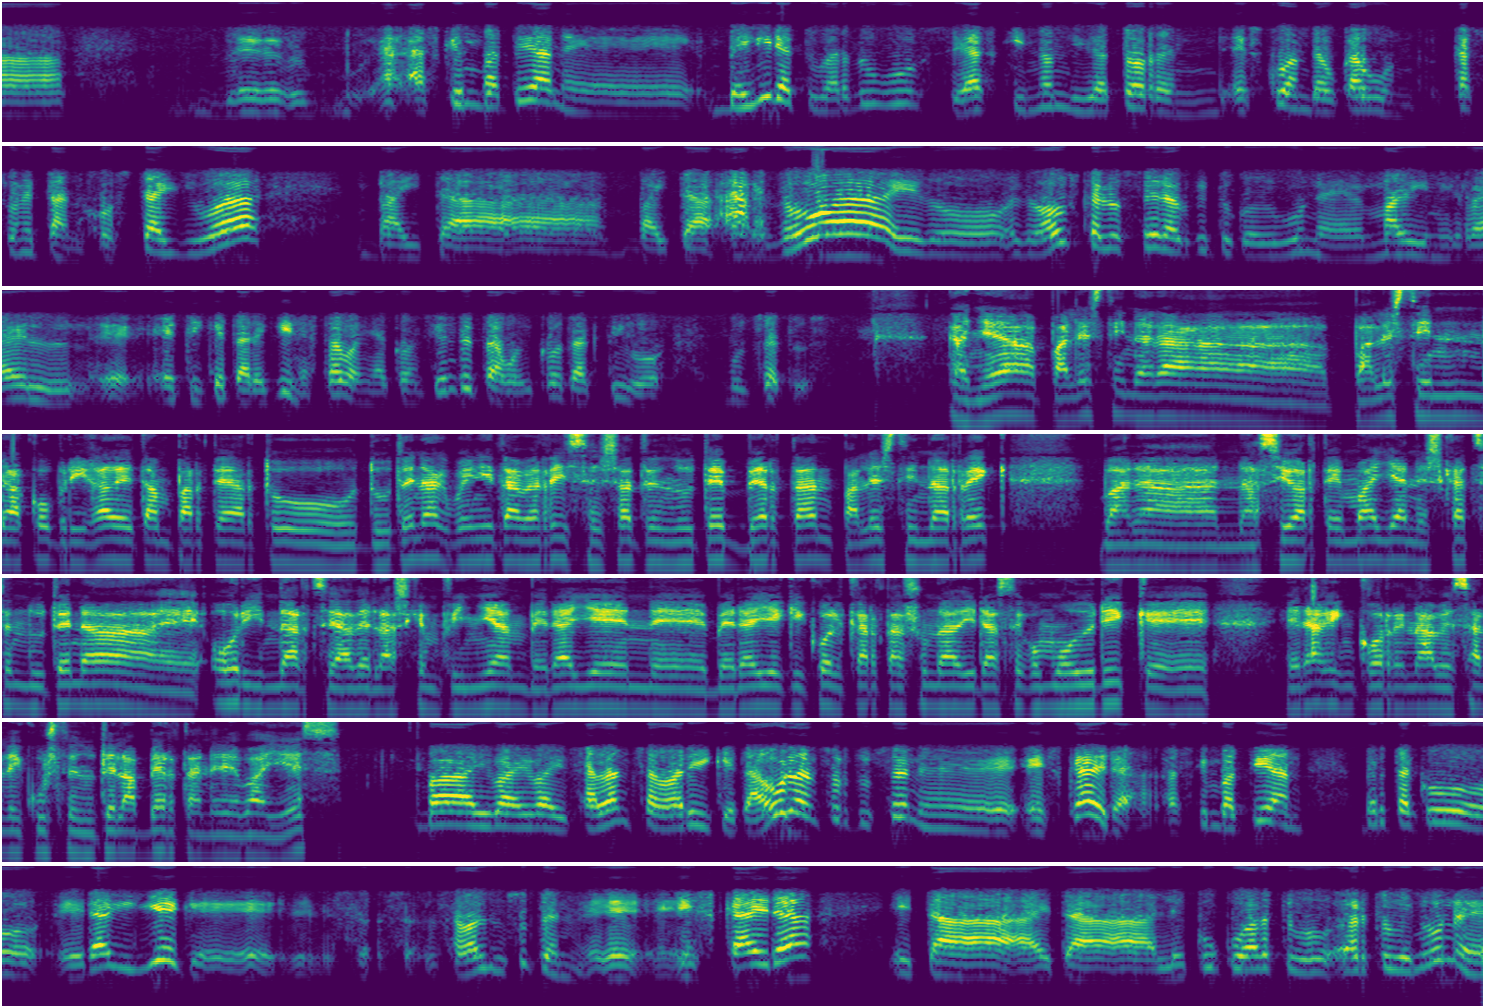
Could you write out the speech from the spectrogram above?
azken batean e, begiratu behar dugu zehazki nondi datorren eskuan daukagun kasu honetan jostailua, baita baita ardoa edo edo auskalo zer aurkituko dugun eh, Madin Israel eh, etiketarekin, ezta baina kontziente eta boikot aktibo bultzatuz. Gainera, Palestinara, Palestinako brigadetan parte hartu dutenak, benita berriz esaten dute, bertan Palestinarrek, bara nazioarte mailan eskatzen dutena eh, hori indartzea dela azken finean, beraien, e, beraiekiko elkartasuna dirazeko modurik e, eraginkorrena bezala ikusten dutela bertan ere bai, ez? Bai, bai, bai, zalantza barik, eta holan sortu zen e, eskaera, azken batean bertako eragilek e, zabaldu zuten e, eskaera, eta eta lekuko hartu hartu genuen e,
